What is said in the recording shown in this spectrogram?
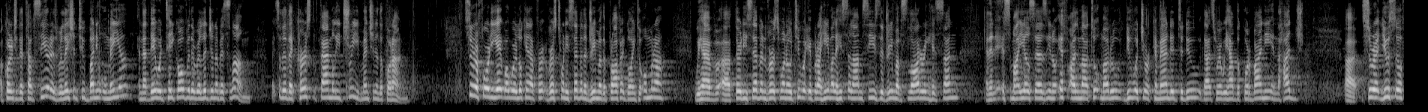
according to the tafsir, is relation to Bani Umayyah and that they would take over the religion of Islam. So they're the cursed family tree mentioned in the Quran. Surah 48, what we're looking at, verse 27, the dream of the Prophet going to Umrah. We have uh, 37, verse 102, where Ibrahim salam sees the dream of slaughtering his son and then Ismail says, you know, if al ma tu'maru, do what you're commanded to do. That's where we have the Qurbani in the Hajj. Uh, Surah Yusuf,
